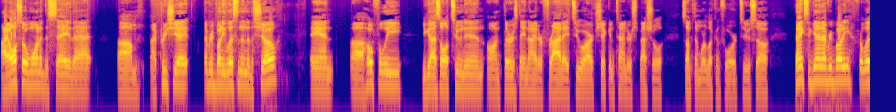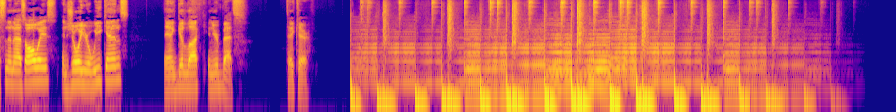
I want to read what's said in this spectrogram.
I also wanted to say that um, I appreciate everybody listening to the show. And uh, hopefully you guys all tune in on Thursday night or Friday to our chicken tender special, something we're looking forward to. So thanks again, everybody, for listening as always. Enjoy your weekends and good luck in your bets. Take care.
